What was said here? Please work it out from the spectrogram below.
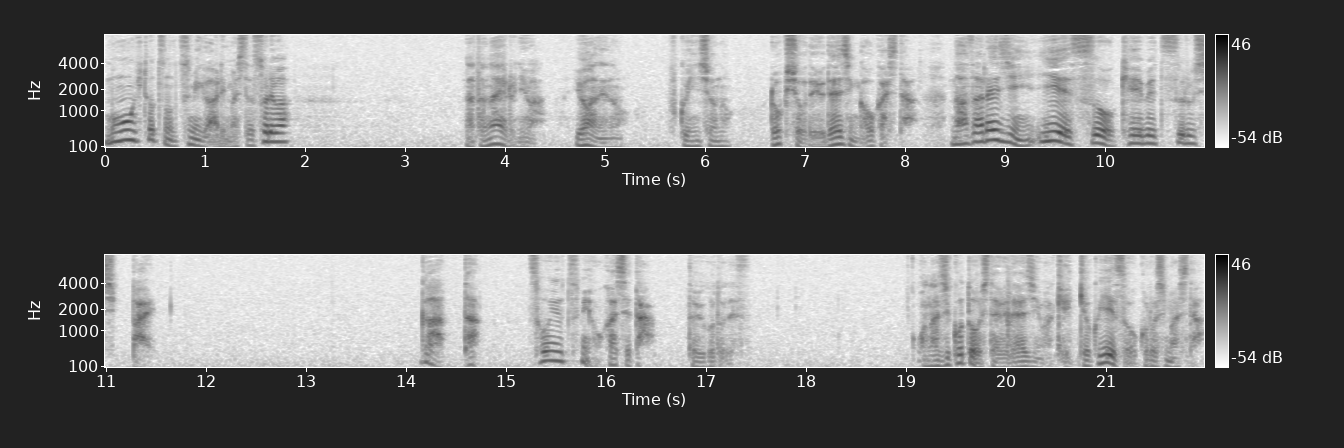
もう一つの罪がありました。それはナタナエルにはヨハネの福音書の6章でユダヤ人が犯した。ナザレ人イエスを軽蔑する失敗。があった。そういう罪を犯してたということです。同じことをしたユダヤ人は結局イエスを殺しました。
